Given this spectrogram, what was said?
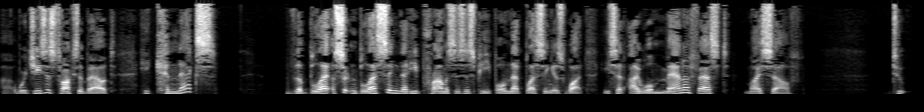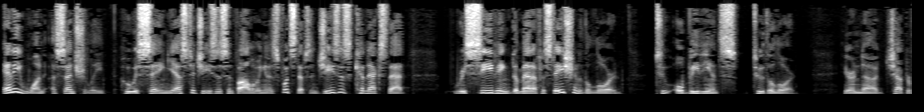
uh, where Jesus talks about, he connects the ble- a certain blessing that he promises his people, and that blessing is what? He said, I will manifest myself to anyone essentially who is saying yes to Jesus and following in his footsteps. And Jesus connects that receiving the manifestation of the Lord to obedience to the Lord. Here in uh, chapter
